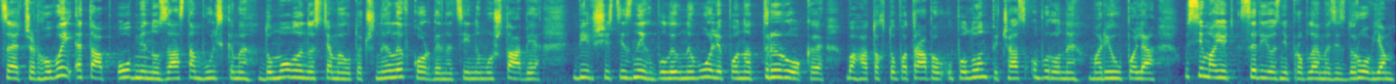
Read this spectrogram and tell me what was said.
Це черговий етап обміну за стамбульськими домовленостями. Уточнили в координаційному штабі. Більшість із них були в неволі понад три роки. Багато хто потрапив у полон під час оборони Маріуполя. Усі мають серйозні проблеми зі здоров'ям.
